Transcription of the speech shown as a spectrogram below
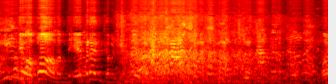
Carolino. Deu a bola. É branca, mas deu. A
